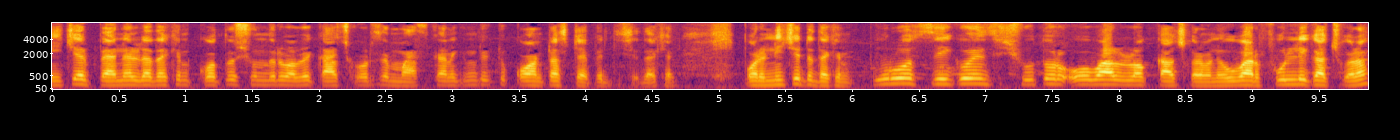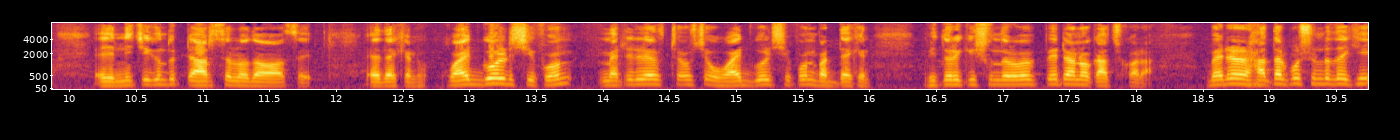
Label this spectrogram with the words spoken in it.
নিচের প্যানেলটা দেখেন কত সুন্দরভাবে কাজ করছে, মাঝখানে কিন্তু একটু কন্ট্রাস্ট টাইপের দিচ্ছে, দেখেন, পরে নিচেটা দেখেন, পুরো সিকোয়েন্স সুতোর ওভারলক কাজ করা মানে ওভার ফুললি কাজ করা, এই যে নিচে কিন্তু টার্সেলও দেওয়া আছে এ দেখেন হোয়াইট গোল্ড শিফন ম্যাটেরিয়ালসটা হচ্ছে হোয়াইট গোল্ড শিফন বাট দেখেন, ভিতরে কি সুন্দরভাবে পেটানো কাজ করা, ব্যাটার হাতার পোর্শনটা দেখি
